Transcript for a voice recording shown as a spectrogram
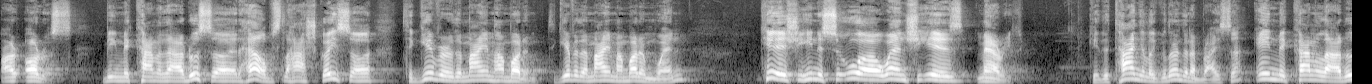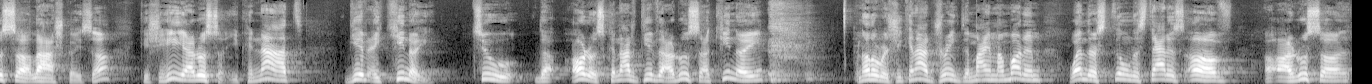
arus? Being mekana the it helps lahashkoisa to give her the mayim hamarim. To give her the mayim hamarim when? Kish when she is married. Okay, the Tanya, like we learned in a brisa, in mekan la arusa la hashkaisa, arusa. You cannot give a kinoi to the arus, cannot give the arusa a kinoi. In other words, she cannot drink the mayim hamarim when they're still in the status of uh, arusa,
